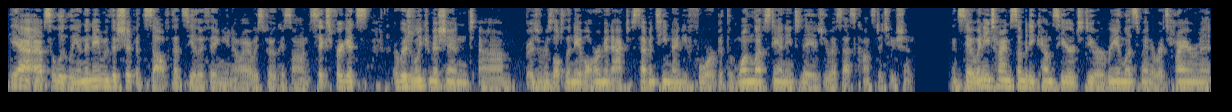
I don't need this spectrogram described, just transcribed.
Yeah, absolutely. And the name of the ship itself, that's the other thing, you know, I always focus on. Six frigates originally commissioned um, as a result of the Naval Armament Act of 1794, but the one left standing today is USS Constitution. And so anytime somebody comes here to do a reenlistment or retirement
